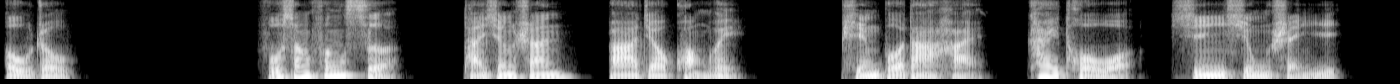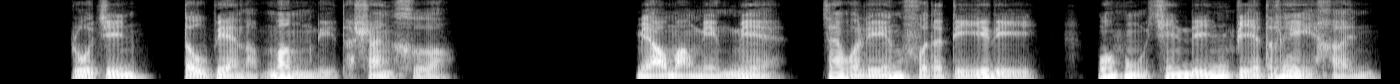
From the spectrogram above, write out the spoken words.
欧洲，扶桑风色，檀香山。芭蕉旷味，平波大海开拓我心胸神意，如今都变了梦里的山河。渺茫明灭，在我灵府的底里，我母亲临别的泪痕，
